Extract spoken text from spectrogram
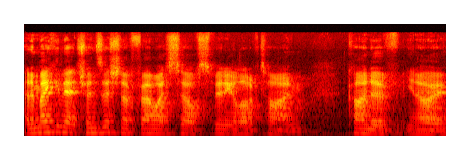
And in making that transition, I found myself spending a lot of time kind of, you know,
